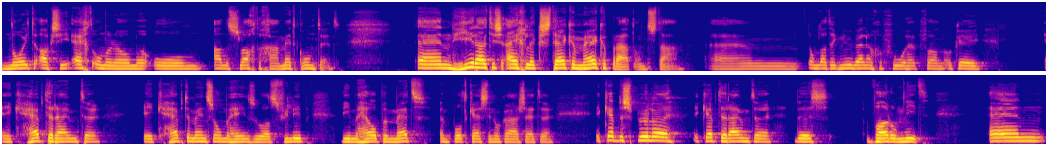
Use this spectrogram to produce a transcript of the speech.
nooit de actie echt ondernomen om aan de slag te gaan met content. En hieruit is eigenlijk sterke merkenpraat ontstaan. Um, omdat ik nu wel een gevoel heb van oké, ik heb de ruimte, ik heb de mensen om me heen, zoals Filip, die me helpen met een podcast in elkaar zetten. Ik heb de spullen, ik heb de ruimte, dus waarom niet? En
